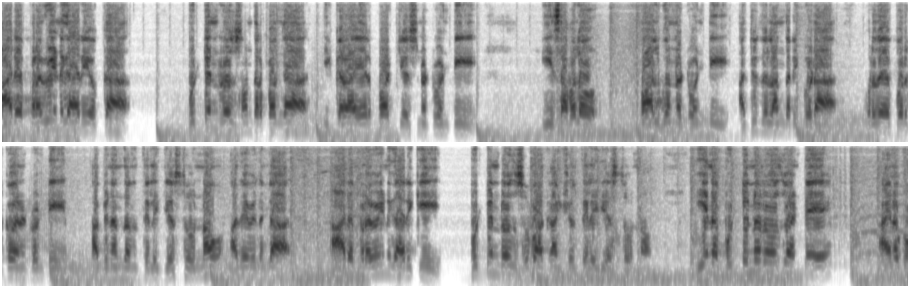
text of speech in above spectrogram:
ఆర్య ప్రవీణ్ గారి యొక్క పుట్టినరోజు సందర్భంగా ఇక్కడ ఏర్పాటు చేసినటువంటి ఈ సభలో పాల్గొన్నటువంటి అతిథులందరికీ కూడా హృదయపూర్వకమైనటువంటి అభినందన తెలియజేస్తూ ఉన్నాం. అదేవిధంగా ఆర్య ప్రవీణ్ గారికి పుట్టినరోజు శుభాకాంక్షలు తెలియజేస్తూ ఉన్నాం. ఈయన పుట్టినరోజు అంటే ఆయన ఒక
